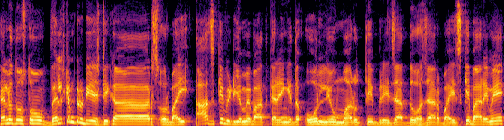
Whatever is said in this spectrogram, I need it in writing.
हेलो दोस्तों वेलकम टू डीएसडी कार्स और भाई, आज के वीडियो में बात करेंगे द ओल न्यू मारुति ब्रेजा 2022 के बारे में।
